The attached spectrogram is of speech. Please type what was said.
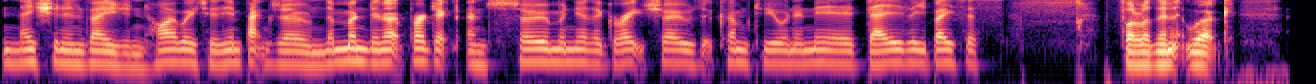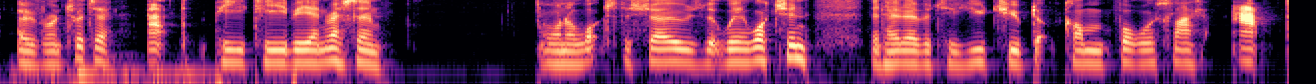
Nation Invasion, Highway to the Impact Zone, The Monday Night Project, and so many other great shows that come to you on a near daily basis. Follow the network over on Twitter at PTBN Wrestling. Want to watch the shows that we're watching? Then head over to youtube.com forward slash at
